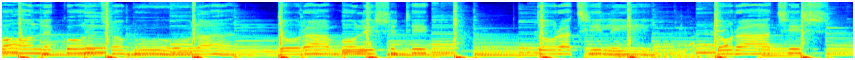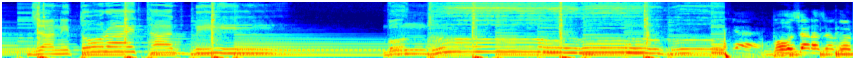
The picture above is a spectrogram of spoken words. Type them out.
বলে করছ ভুল তোরা বলিস ঠিক। তোরা ছিলি, তোরা আছিস, জানি তোরাই থাকবি। বন্ধু, বউ ছাড়া যখন.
